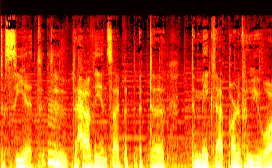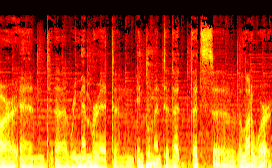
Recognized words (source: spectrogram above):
to see it, to Mm. to have the insight, but but to to make that part of who you are and uh, remember it and implement it. That that's uh, a lot of work.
